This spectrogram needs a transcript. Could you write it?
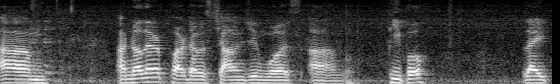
Um, another part that was challenging was um, people. Like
